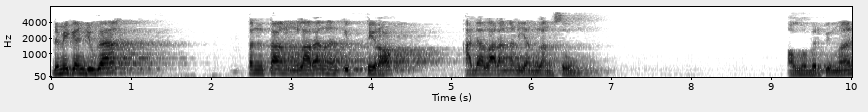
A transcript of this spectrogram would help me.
Demikian juga tentang larangan iftirak ada larangan yang langsung. Allah berfirman,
